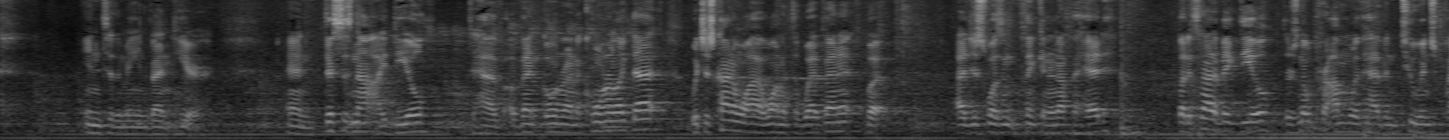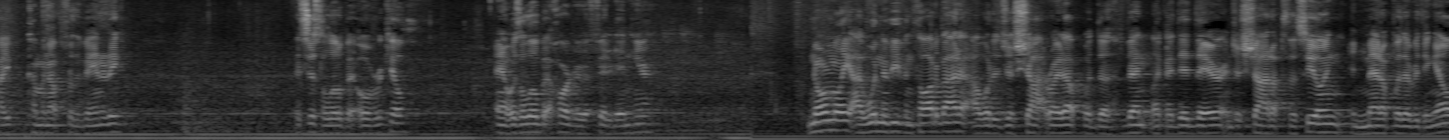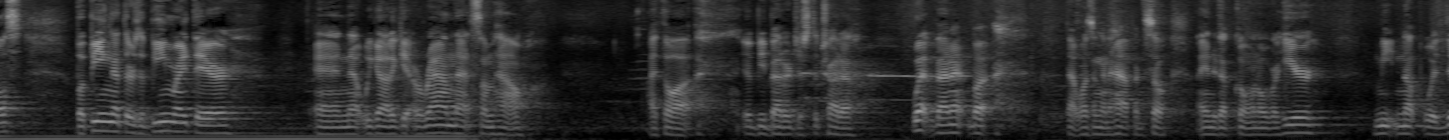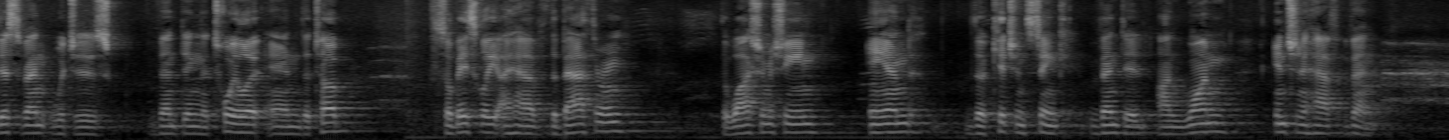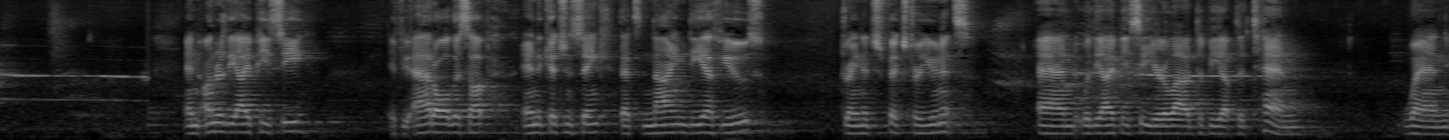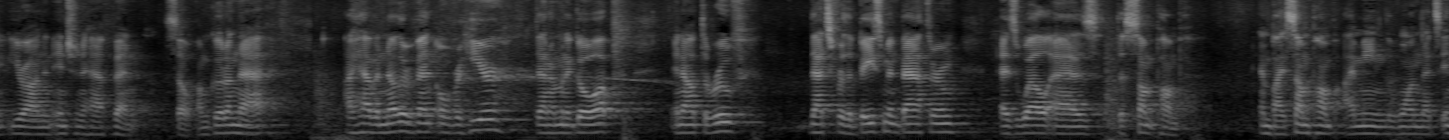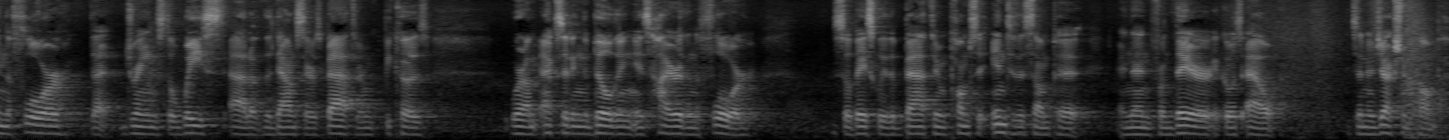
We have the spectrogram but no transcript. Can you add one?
into the main vent here. And this is not ideal to have a vent going around a corner like that, which is kind of why I wanted to wet vent it, but I just wasn't thinking enough ahead. But it's not a big deal. There's no problem with having two inch pipe coming up for the vanity. It's just a little bit overkill. And it was a little bit harder to fit it in here. Normally, I wouldn't have even thought about it. I would have just shot right up with the vent like I did there and just shot up to the ceiling and met up with everything else. But being that there's a beam right there and that we got to get around that somehow, I thought it would be better just to try to wet vent it, but that wasn't going to happen. So I ended up going over here, meeting up with this vent, which is venting the toilet and the tub. So basically, I have the bathroom, the washing machine, and the kitchen sink vented on one inch and a half vent. And under the IPC, if you add all this up and the kitchen sink, that's nine DFUs, drainage fixture units. And with the IPC, you're allowed to be up to 10 when you're on an inch and a half vent. So I'm good on that. I have another vent over here that I'm gonna go up and out the roof. That's for the basement bathroom as well as the sump pump. And by sump pump, I mean the one that's in the floor that drains the waste out of the downstairs bathroom because where I'm exiting the building is higher than the floor. So basically the bathroom pumps it into the sump pit and then from there it goes out. It's an injection pump.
